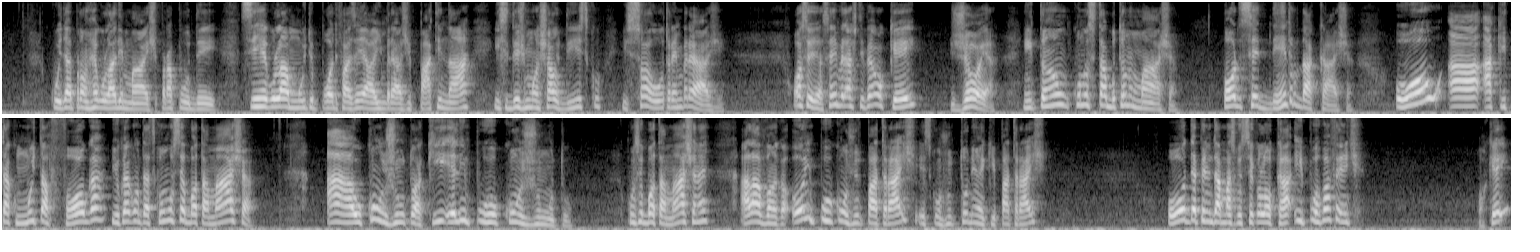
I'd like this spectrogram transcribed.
Cuidar para não regular demais, para poder. Se regular muito, pode fazer a embreagem patinar e se desmanchar o disco e só outra embreagem. Ou seja, se a embreagem estiver ok, joia. Então, quando você está botando marcha, pode ser dentro da caixa. Ou a, aqui está com muita folga. E o que acontece? Quando você bota a marcha, a, o conjunto aqui, ele empurra o conjunto. Quando você bota a marcha, né? A alavanca ou empurra o conjunto para trás, esse conjunto todo aqui para trás. Ou, dependendo da massa que você colocar, empurra para frente. Ok?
